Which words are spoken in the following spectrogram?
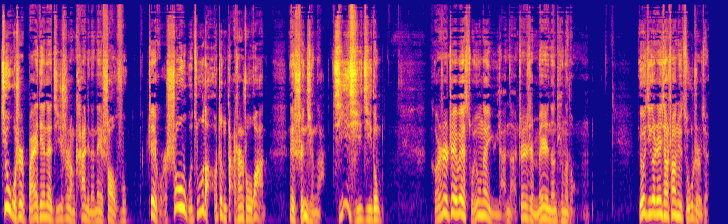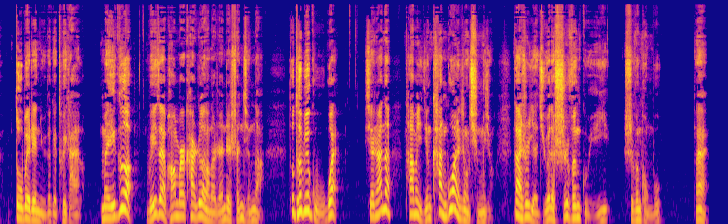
就是白天在集市上看见的那少妇，这会儿手舞足蹈，正大声说话呢，那神情啊极其激动，可是这位所用那语言呢，真是没人能听得懂。有几个人想上去阻止去，都被这女的给推开了。每个围在旁边看热闹的人，这神情啊，都特别古怪。显然呢，他们已经看惯了这种情形，但是也觉得十分诡异，十分恐怖。哎，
